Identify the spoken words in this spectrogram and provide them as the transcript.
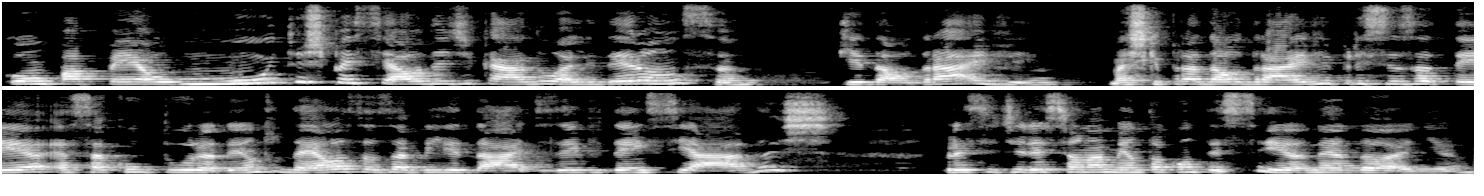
com um papel muito especial dedicado à liderança, que dá o drive, mas que para dar o drive precisa ter essa cultura dentro dela, essas habilidades evidenciadas para esse direcionamento acontecer, né, Dânia?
